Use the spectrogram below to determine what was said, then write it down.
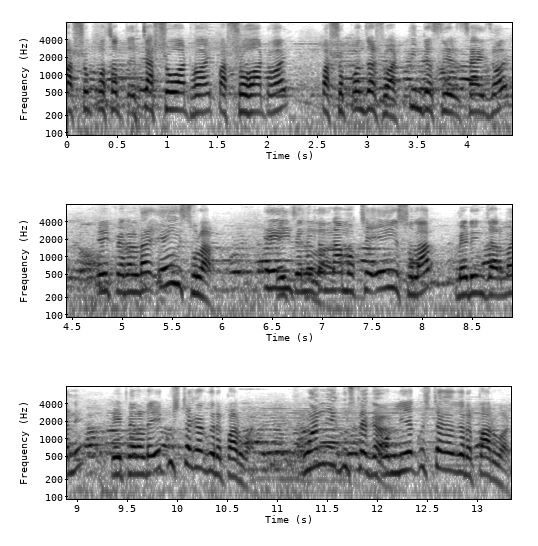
পাঁচশো পঁচাত্তর চারশো ওয়াট হয় পাঁচশো ওয়াট হয় পাঁচশো পঞ্চাশ ওয়াট তিনটা সাইজ হয়। এই প্যানেলটা এই সোলার এই প্যানেলটার নাম হচ্ছে এই সোলার মেড ইন জার্মানি এই প্যানেলটা একুশ টাকা করে পার ওয়াট অনলি একুশ টাকা? অনলি একুশ টাকা করে পার ওয়াট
